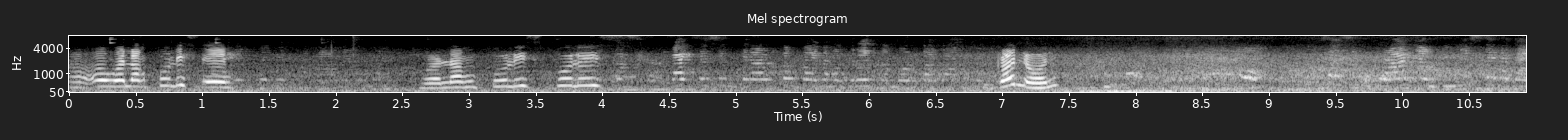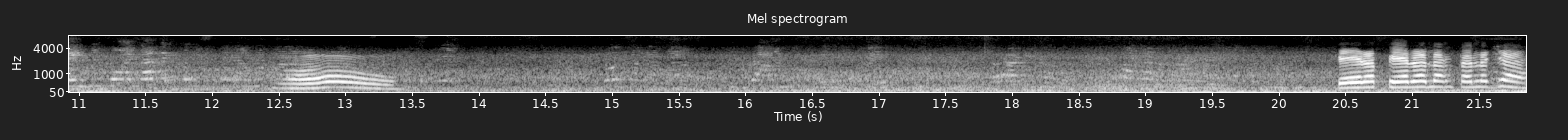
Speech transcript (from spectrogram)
Oo, walang pulis eh. Walang pulis-pulis. Ako. Oh. Pera-pera lang talaga.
